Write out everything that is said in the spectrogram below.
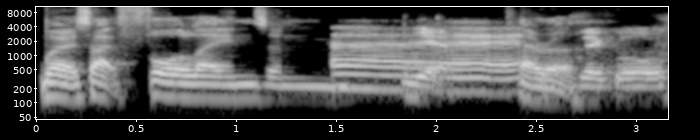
Where it's like four lanes and uh, yeah, terror. Big wall.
